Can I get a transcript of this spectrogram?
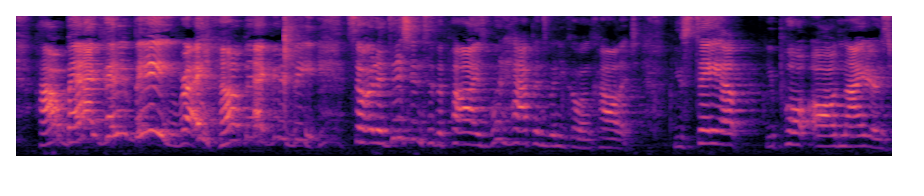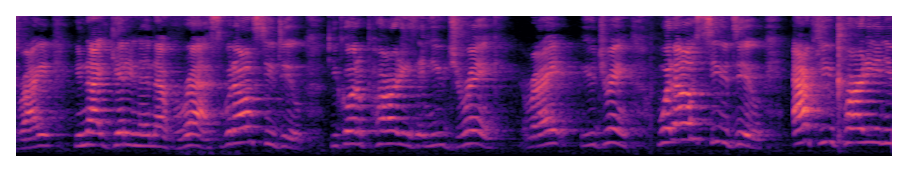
how bad could it be, right? How bad could it? So in addition to the pies, what happens when you go in college? You stay up, you pull all-nighters, right? You're not getting enough rest. What else do you do? You go to parties and you drink, right? You drink. What else do you do? After you party and you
